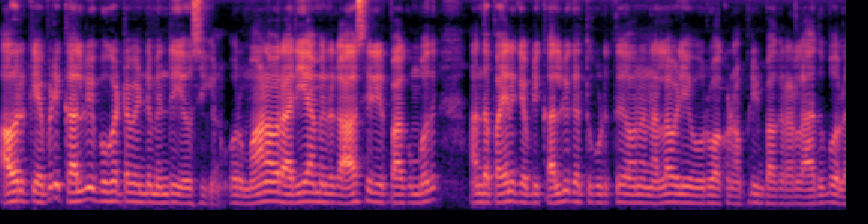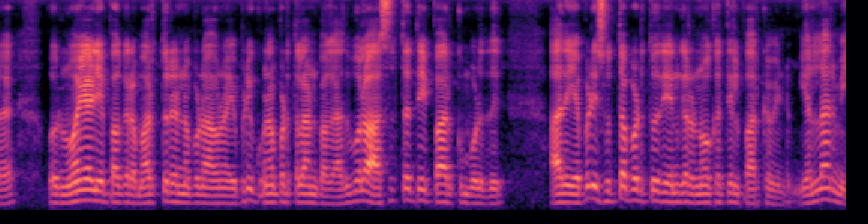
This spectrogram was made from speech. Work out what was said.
அவருக்கு எப்படி கல்வி புகட்ட வேண்டும் என்று யோசிக்கணும். ஒரு மாணவர் அறியாமல் இருக்க ஆசிரியர் பார்க்கும்போது அந்த பையனுக்கு எப்படி கல்வி கற்றுக் கொடுத்து அவனை நல்ல வழியை உருவாக்கணும் அப்படின்னு பார்க்குறாருல அதுபோல் ஒரு நோயாளியை பார்க்குற மருத்துவர் என்ன பண்ணும் அவனை எப்படி குணப்படுத்தலான்னு பார்க்க அதுபோல் அசுத்தத்தை பார்க்கும் பொழுது அதை எப்படி சுத்தப்படுத்துவது என்கிற நோக்கத்தில் பார்க்க வேண்டும். எல்லாருமே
